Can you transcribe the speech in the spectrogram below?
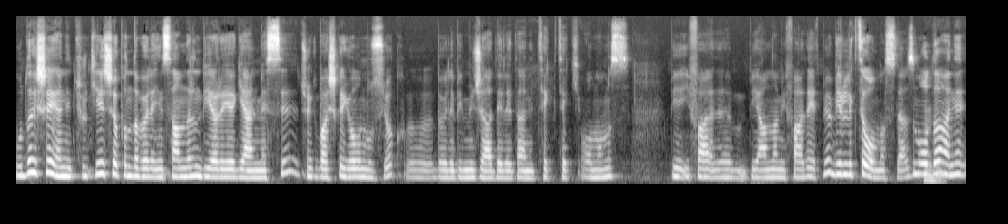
Bu da şey hani Türkiye çapında böyle insanların bir araya gelmesi. Çünkü başka yolumuz yok. E, böyle bir mücadelede hani tek tek olmamız bir ifade bir anlam ifade etmiyor. Birlikte olması lazım. O da hani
